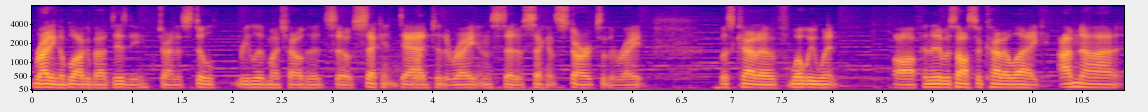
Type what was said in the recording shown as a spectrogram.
writing a blog about Disney, trying to still relive my childhood. So second dad to the right instead of second star to the right was kind of what we went off. And then it was also kind of like, I'm not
